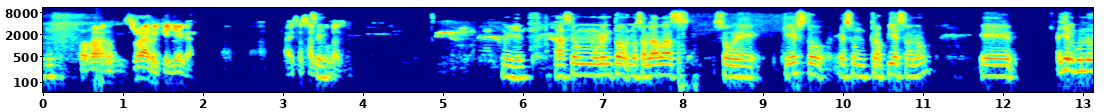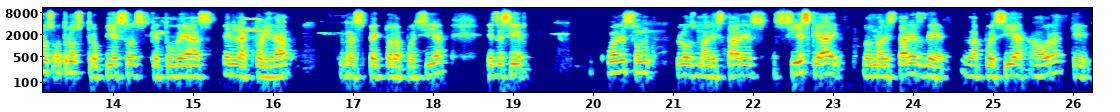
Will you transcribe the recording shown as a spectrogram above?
es, raro, es raro el que llega a, a esas alturas. Sí. Muy bien. Hace un momento nos hablabas sobre que esto es un tropiezo, ¿no? Eh, ¿Hay algunos otros tropiezos que tú veas en la actualidad respecto a la poesía? Es decir, ¿cuáles son los malestares, si es que hay los malestares de la poesía ahora que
